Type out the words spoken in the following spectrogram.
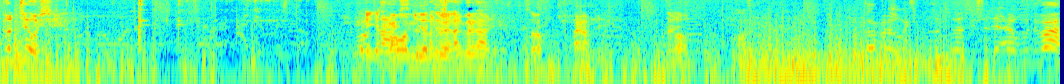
Skończyło się. Ej, ja Tak, mała na górę, na górę, na mnie. Co? Na mnie. No? To było zniszczenie EW2.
